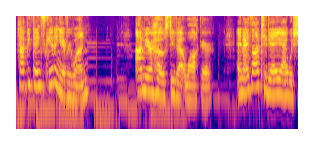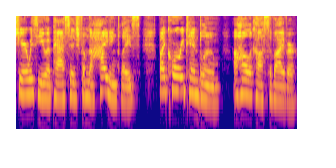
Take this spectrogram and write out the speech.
Happy Thanksgiving, everyone. I'm your host, Yvette Walker, and I thought today I would share with you a passage from The Hiding Place by Corrie ten Boom, a Holocaust survivor.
